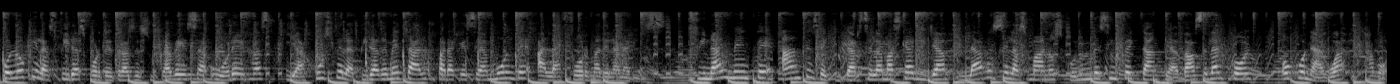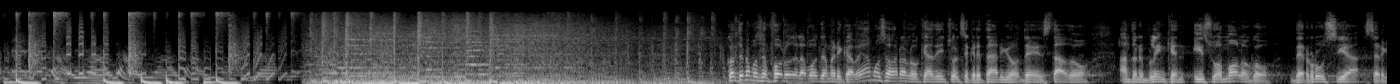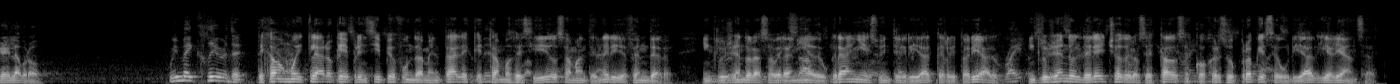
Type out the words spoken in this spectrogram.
Coloque las tiras por detrás de su cabeza u orejas y ajuste la tira de metal para que se amolde a la forma de la nariz. Finalmente, antes de quitarse la mascarilla, lávese las manos con un desinfectante a base de alcohol o con agua y jabón. Continuamos en Foro de la Voz de América. Veamos ahora lo que ha dicho el secretario de Estado Anthony Blinken y su homólogo de Rusia, Sergei Lavrov. Dejamos muy claro que hay principios fundamentales que estamos decididos a mantener y defender, incluyendo la soberanía de Ucrania y su integridad territorial, incluyendo el derecho de los estados a escoger su propia seguridad y alianzas.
